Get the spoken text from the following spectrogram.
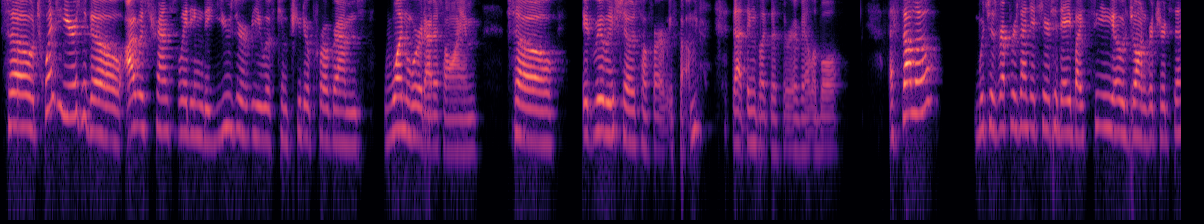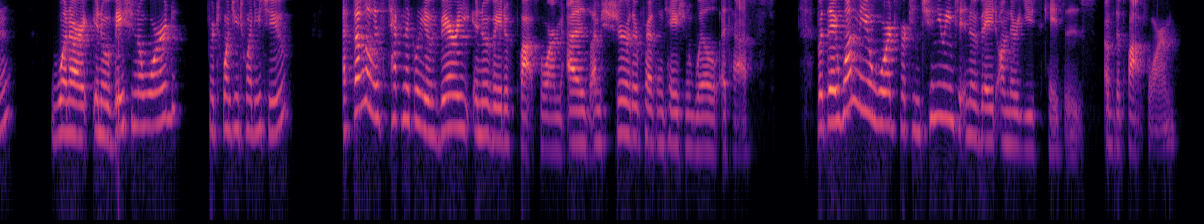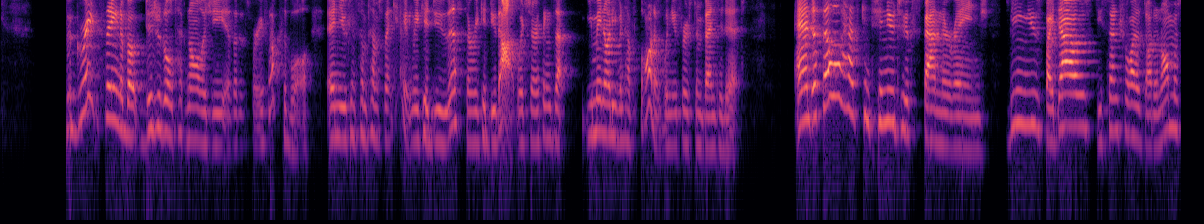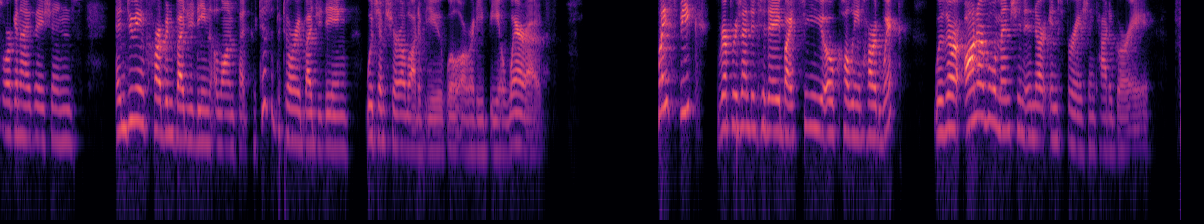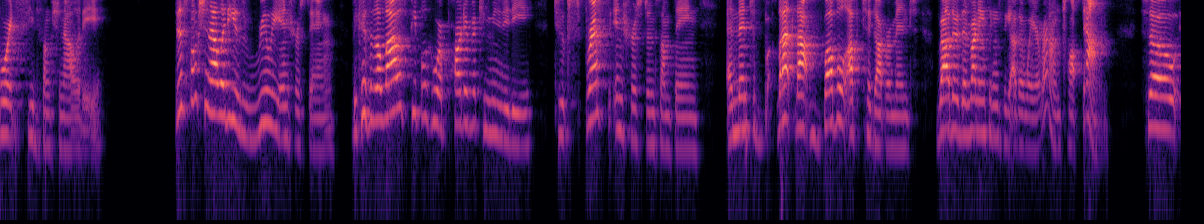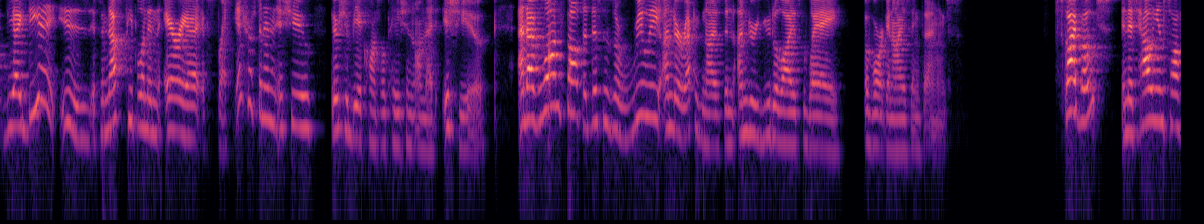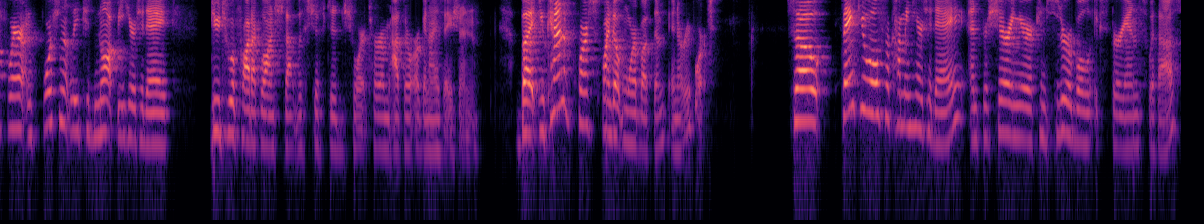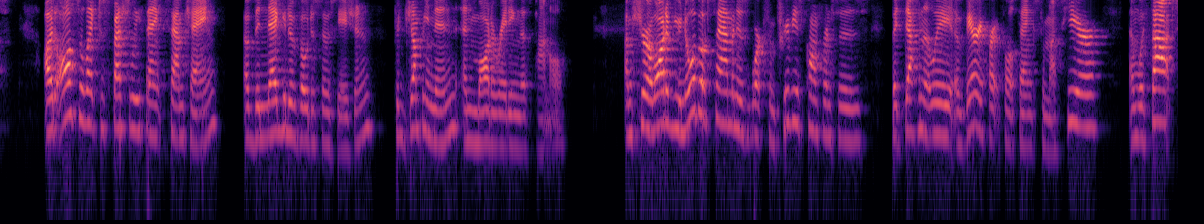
So 20 years ago, I was translating the user view of computer programs one word at a time. So it really shows how far we've come that things like this are available. Ethelo, which is represented here today by CEO John Richardson, won our Innovation Award for 2022. Ethelo is technically a very innovative platform, as I'm sure their presentation will attest. But they won the award for continuing to innovate on their use cases of the platform the great thing about digital technology is that it's very flexible and you can sometimes think hey we could do this or we could do that which are things that you may not even have thought of when you first invented it. And Ethelo has continued to expand their range being used by daos decentralized autonomous organizations and doing carbon budgeting alongside participatory budgeting which i'm sure a lot of you will already be aware of. PlaceSpeak represented today by ceo colleen hardwick was our honorable mention in our inspiration category for its seed functionality. This functionality is really interesting because it allows people who are part of a community to express interest in something and then to let that bubble up to government rather than running things the other way around, top down. So the idea is if enough people in an area express interest in an issue, there should be a consultation on that issue. And I've long felt that this is a really under-recognized and underutilized way of organizing things. Skyvote, an Italian software, unfortunately could not be here today due to a product launch that was shifted short term at their organization. But you can, of course, find out more about them in a report. So thank you all for coming here today and for sharing your considerable experience with us. I'd also like to specially thank Sam Chang of the Negative Vote Association for jumping in and moderating this panel. I'm sure a lot of you know about Sam and his work from previous conferences, but definitely a very heartfelt thanks from us here. And with that,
